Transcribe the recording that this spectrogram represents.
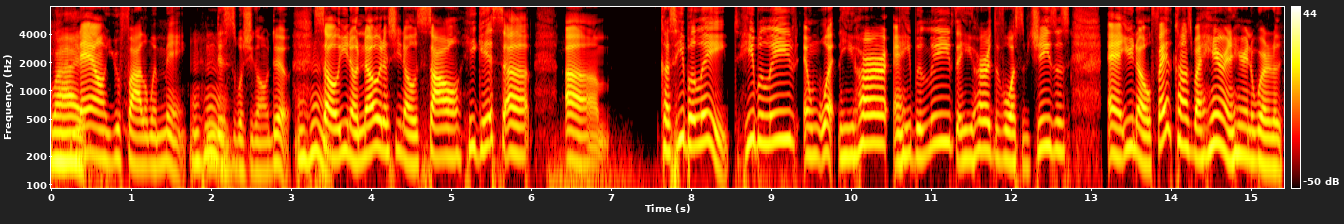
Right. Now you're following me. Mm-hmm. This is what you're gonna do. Mm-hmm. So, you know, notice, you know, Saul, he gets up, um, because he believed. He believed in what he heard, and he believed that he heard the voice of Jesus. And you know, faith comes by hearing and hearing the word of,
